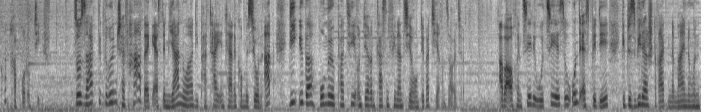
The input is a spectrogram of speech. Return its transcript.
kontraproduktiv. So sagte Grünchef Habeck erst im Januar die parteiinterne Kommission ab, die über Homöopathie und deren Kassenfinanzierung debattieren sollte. Aber auch in CDU, CSU und SPD gibt es widerstreitende Meinungen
